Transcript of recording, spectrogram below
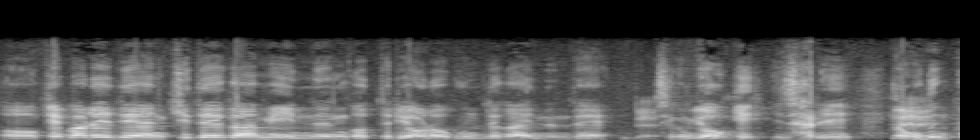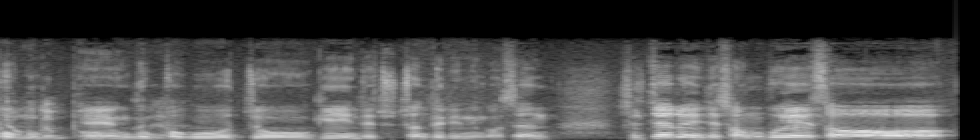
어, 개발에 대한 기대감이 있는 것들이 여러 군데가 있는데 네. 지금 여기 이 자리 네, 영등포구 영등포. 예, 영등포구 쪽이 이제 추천드리는 것은 실제로 이제 정부에서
